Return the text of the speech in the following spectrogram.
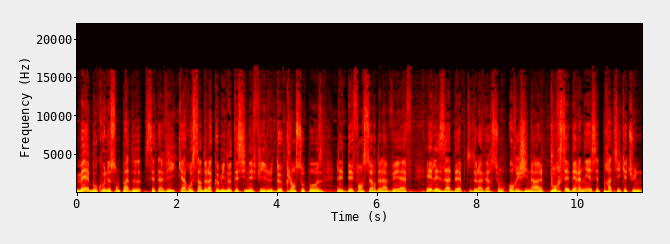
Mais beaucoup ne sont pas de cet avis, car au sein de la communauté cinéphile, deux clans s'opposent, les défenseurs de la VF et les adeptes de la version originale. Pour ces derniers, cette pratique est une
